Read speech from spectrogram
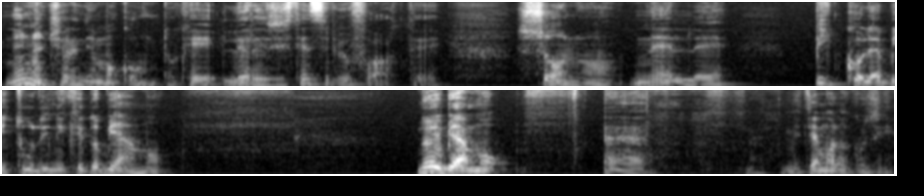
noi non ci rendiamo conto che le resistenze più forti sono nelle piccole abitudini che dobbiamo. Noi abbiamo, eh, mettiamola così,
